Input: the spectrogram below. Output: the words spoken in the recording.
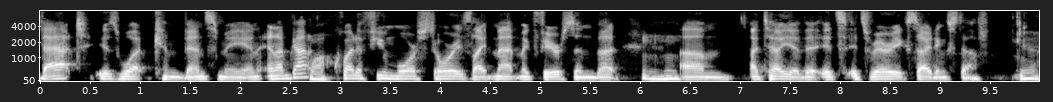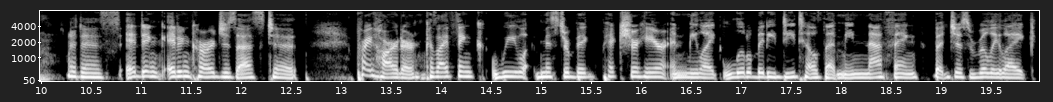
that is what convinced me. And, and I've got wow. quite a few more stories like Matt McPherson, but, mm-hmm. um, I tell you that it's, it's very exciting stuff. Yeah. It is. It it encourages us to pray harder because I think we Mr. Big Picture here and me like little bitty details that mean nothing, but just really like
